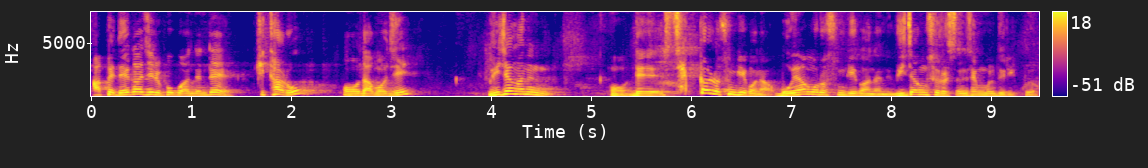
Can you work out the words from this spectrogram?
앞에 네 가지를 보고 왔는데 기타로 어, 나머지 위장하는 어, 내 색깔로 숨기거나 모양으로 숨기거나 하는 위장술을 쓰는 생물들이 있고요.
